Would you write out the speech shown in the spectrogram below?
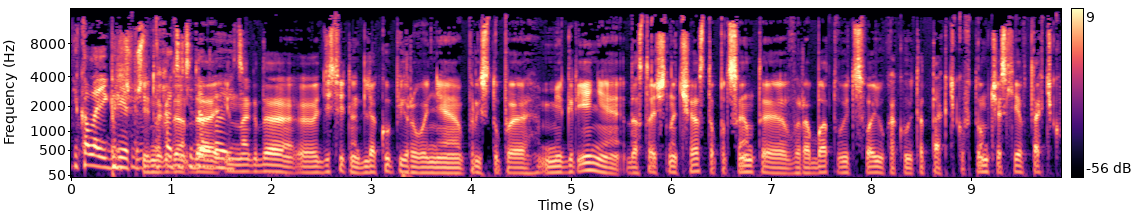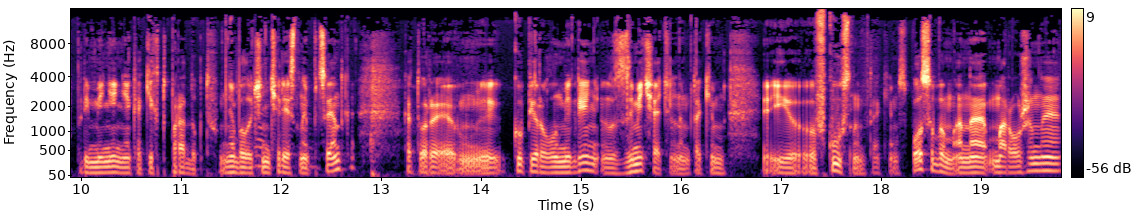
Николай Игоревич, что иногда, хотите да, добавить? Иногда э, действительно для купирования приступа мигрени достаточно часто пациенты вырабатывают свою какую-то тактику, в том числе в тактику применения каких-то продуктов. У меня была очень интересная пациентка, которая купировала мигрень замечательным таким и вкусным таким способом. Она мороженое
